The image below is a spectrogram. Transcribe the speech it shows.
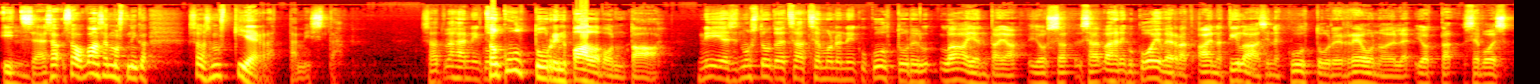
itseä. Se, se on vaan semmoista, niin kuin, se on semmoista kierrättämistä. Sä oot vähän niin kuin... Se on kulttuurin palvontaa. Niin, ja sitten musta tuntuu, että sä oot semmoinen niin kulttuurin laajentaja, jossa sä vähän niin kuin koiverrat aina tilaa sinne kulttuurin reunoille, jotta se, vois,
